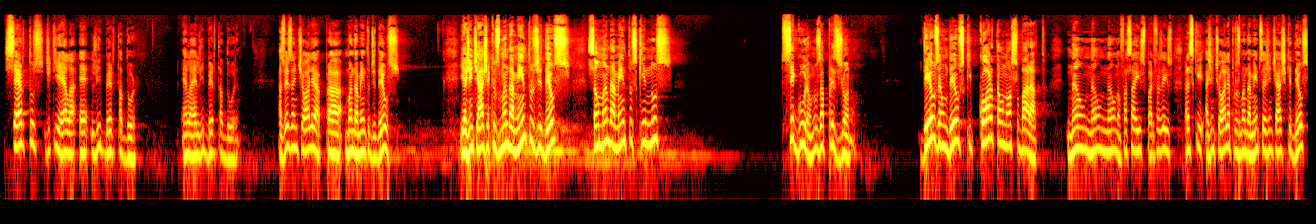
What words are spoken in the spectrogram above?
certos de que ela é libertador. Ela é libertadora. Às vezes a gente olha para o mandamento de Deus e a gente acha que os mandamentos de Deus são mandamentos que nos seguram, nos aprisionam. Deus é um Deus que corta o nosso barato. Não, não, não, não faça isso, pare de fazer isso. Parece que a gente olha para os mandamentos e a gente acha que Deus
